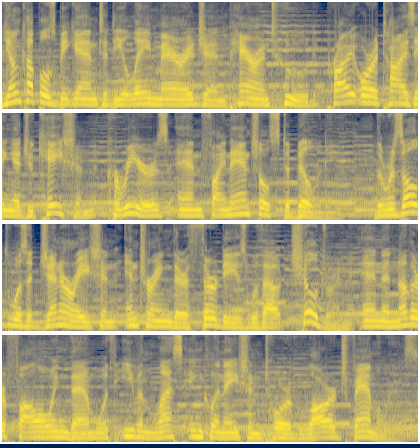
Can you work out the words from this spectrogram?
Young couples began to delay marriage and parenthood, prioritizing education, careers, and financial stability. The result was a generation entering their 30s without children and another following them with even less inclination toward large families.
